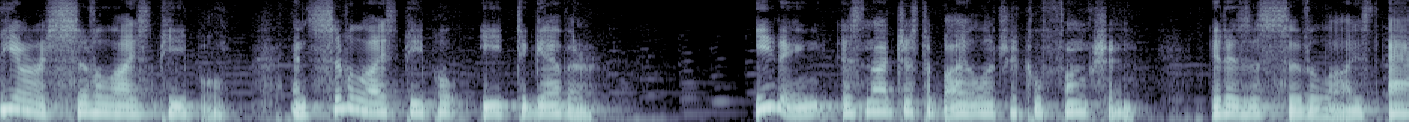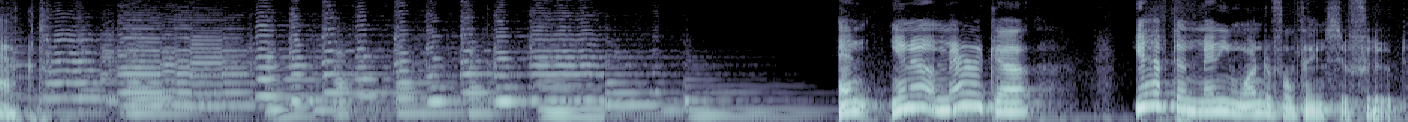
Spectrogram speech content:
we are a civilized people, and civilized people eat together. Eating is not just a biological function, it is a civilized act. And you know, America, you have done many wonderful things to food.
